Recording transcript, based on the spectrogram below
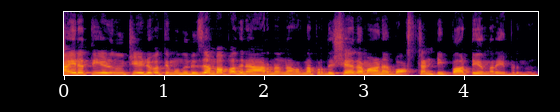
ആയിരത്തി എഴുന്നൂറ്റി എഴുപത്തി മൂന്ന് ഡിസംബർ പതിനാറിന് നടന്ന പ്രതിഷേധമാണ് ബോസ്റ്റൺ ടീ പാർട്ടി എന്നറിയപ്പെടുന്നത്.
